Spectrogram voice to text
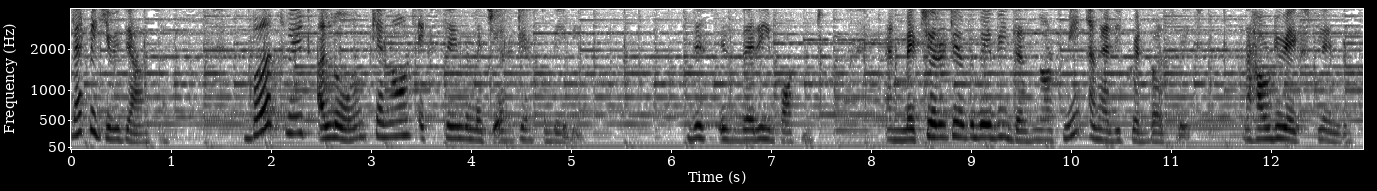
Let me give you the answer. Birth weight alone cannot explain the maturity of the baby. This is very important. And maturity of the baby does not mean an adequate birth weight. Now, how do you explain this?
